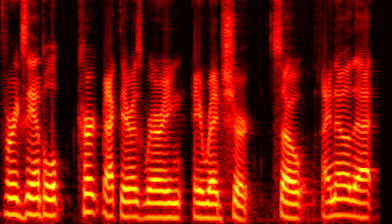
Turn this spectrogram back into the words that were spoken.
for example, Kurt back there is wearing a red shirt. So I know that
